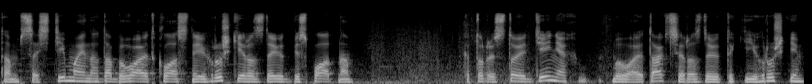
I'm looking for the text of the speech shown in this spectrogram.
там со Steam иногда бывают классные игрушки раздают бесплатно. Которые стоят денег, бывают акции, раздают такие игрушки.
